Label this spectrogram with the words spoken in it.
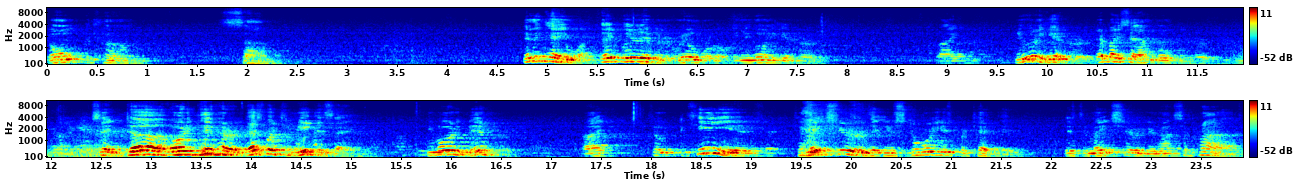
Don't become silent. Let me tell you what, we live in a real world and you're going to get hurt. Right? You're going to get hurt. Everybody say, I'm going to be hurt. Say, duh, I've already been hurt. That's what you need to say. You've already been hurt. Right? So the key is to make sure that your story is protected, is to make sure you're not surprised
